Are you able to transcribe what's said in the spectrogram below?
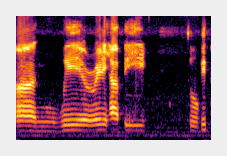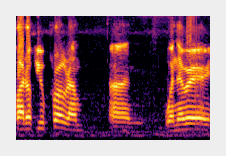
and we're really happy to be part of your program. And whenever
